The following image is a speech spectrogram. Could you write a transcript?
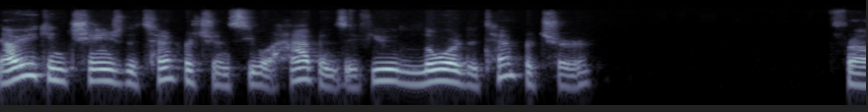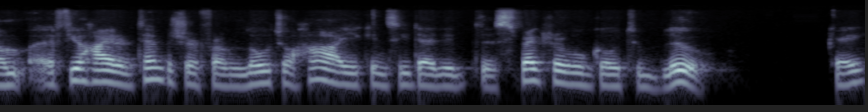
Now you can change the temperature and see what happens. If you lower the temperature from, if you higher the temperature from low to high, you can see that it, the spectra will go to blue, okay?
